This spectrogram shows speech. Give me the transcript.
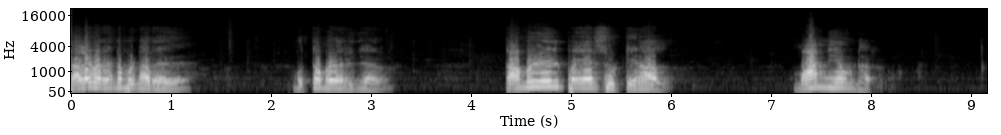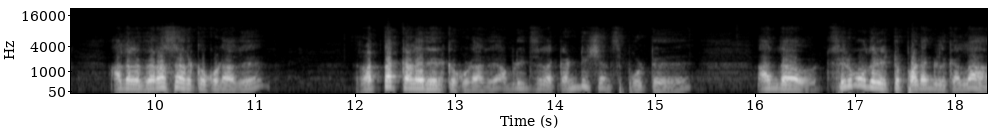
தலைவர் என்ன பண்ணார்? முத்தமிழறிஞர். தமிழில் பெயர் சூட்டினால் மானியம்னர் அதில் விரசம் இருக்கக்கூடாது ரத்தக் கலர் இருக்கக்கூடாது அப்படின்னு சில கண்டிஷன்ஸ் போட்டு அந்த சிறுமுதலீட்டு படங்களுக்கெல்லாம்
